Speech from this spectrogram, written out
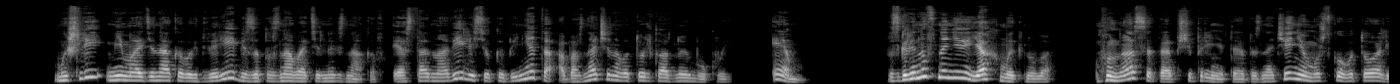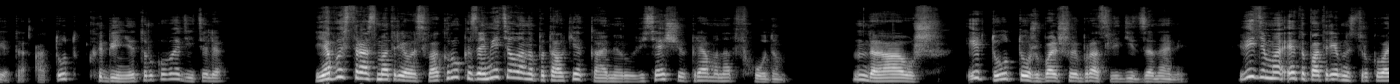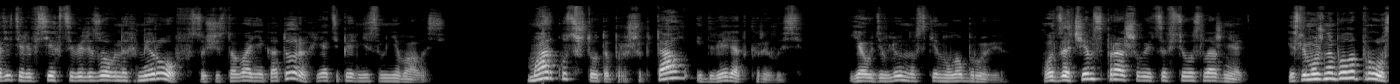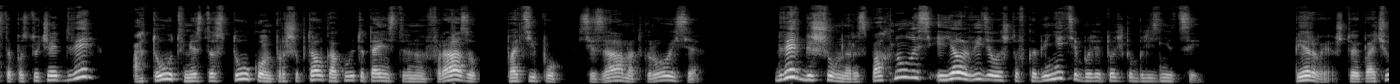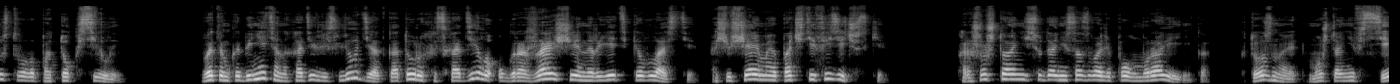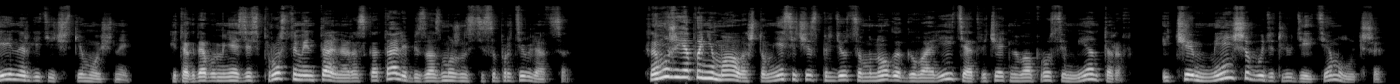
Мы шли мимо одинаковых дверей без опознавательных знаков и остановились у кабинета, обозначенного только одной буквой — «М». Взглянув на нее, я хмыкнула. У нас это общепринятое обозначение мужского туалета, а тут кабинет руководителя. Я быстро осмотрелась вокруг и заметила на потолке камеру, висящую прямо над входом. Да уж, и тут тоже большой брат следит за нами. Видимо, это потребность руководителей всех цивилизованных миров, в существовании которых я теперь не сомневалась. Маркус что-то прошептал, и дверь открылась. Я удивленно вскинула брови. Вот зачем, спрашивается, все усложнять? Если можно было просто постучать в дверь, а тут вместо стука он прошептал какую-то таинственную фразу, по типу «Сезам, откройся». Дверь бесшумно распахнулась, и я увидела, что в кабинете были только близнецы. Первое, что я почувствовала – поток силы. В этом кабинете находились люди, от которых исходила угрожающая энергетика власти, ощущаемая почти физически. Хорошо, что они сюда не созвали пол муравейника. Кто знает, может, они все энергетически мощные, и тогда бы меня здесь просто ментально раскатали без возможности сопротивляться. К тому же я понимала, что мне сейчас придется много говорить и отвечать на вопросы менторов, и чем меньше будет людей, тем лучше.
